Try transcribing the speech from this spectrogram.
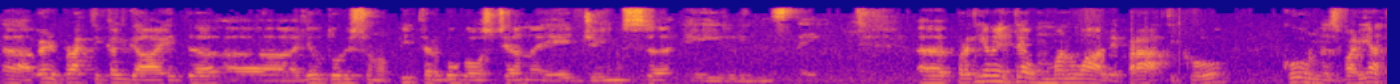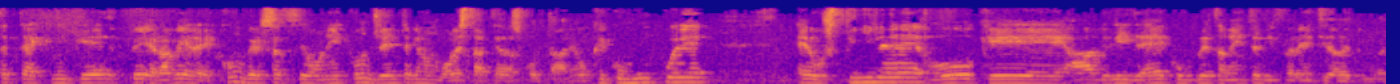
a Very Practical Guide. eh, gli autori sono Peter Boghostian e James A. Lindstein. Eh, praticamente è un manuale pratico con svariate tecniche per avere conversazioni con gente che non vuole starti ad ascoltare o che comunque è ostile o che ha delle idee completamente differenti dalle tue.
